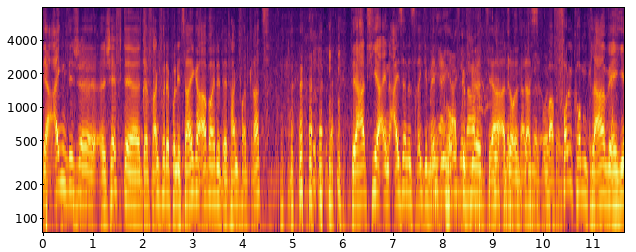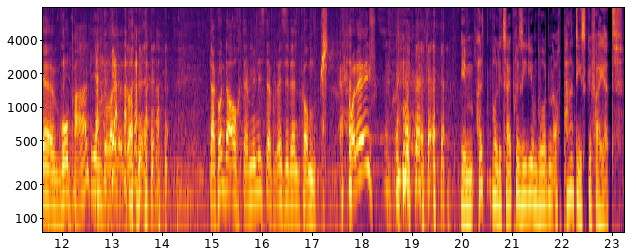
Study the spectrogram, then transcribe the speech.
der eigentliche äh, Chef der, der Frankfurter Polizei gearbeitet, der Tankwart Kratz. der hat hier ein eisernes Regiment ja, im ja, Hof genau. geführt. Ja, also das, das war vollkommen klar, wer hier wo parkt ja, und so weiter. Da konnte auch der Ministerpräsident kommen. College! Im alten Polizeipräsidium wurden auch Partys gefeiert.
